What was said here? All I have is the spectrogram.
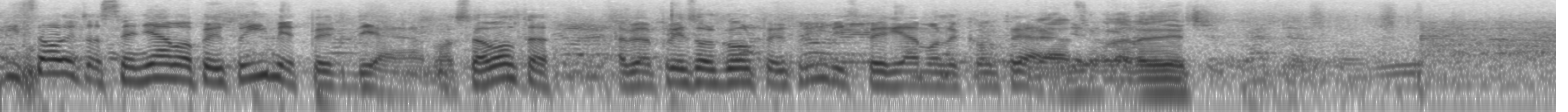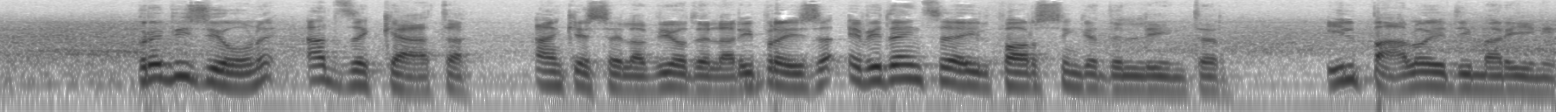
Di solito segniamo per primi e perdiamo. Stavolta abbiamo preso il gol per primi, speriamo nel contrario. Grazie, arrivederci. Previsione azzeccata, anche se l'avvio della ripresa evidenzia il forcing dell'Inter. Il palo è di Marini.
